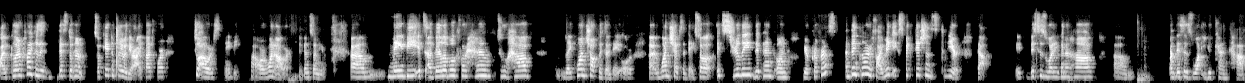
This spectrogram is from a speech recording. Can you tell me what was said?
I clarify this to him. It's okay to play with your iPad for two hours, maybe, or one hour, depends on you. Um, maybe it's available for him to have like one chocolate a day or uh, one chips a day. So it's really depend on your preference and then clarify, make expectations clear that it, this is what you're gonna have um, and this is what you can't have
